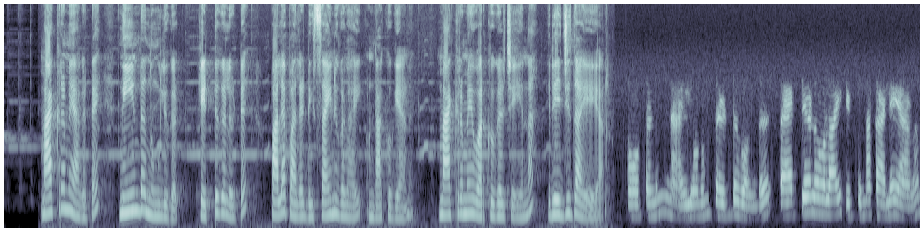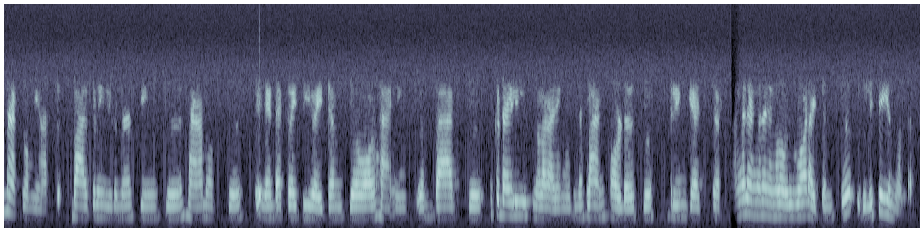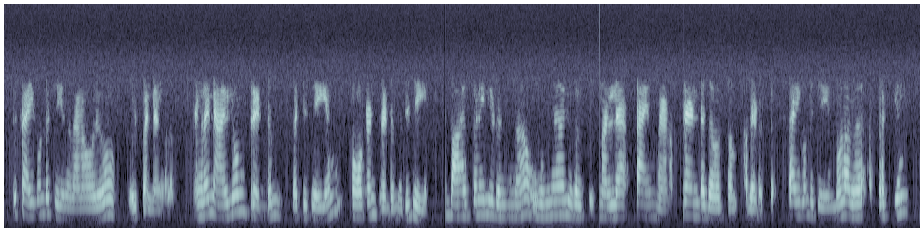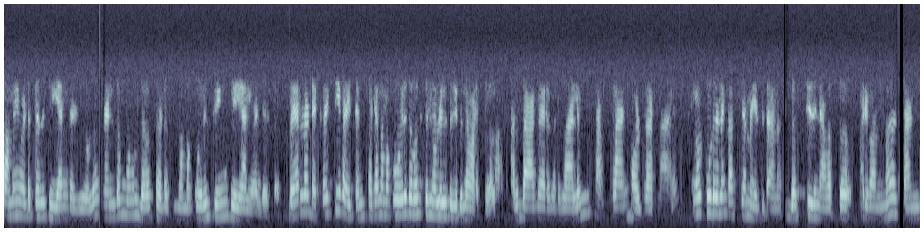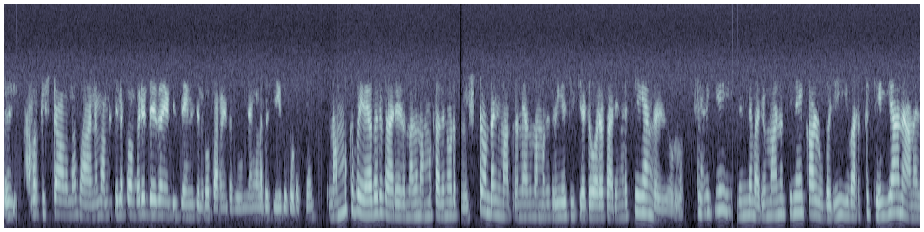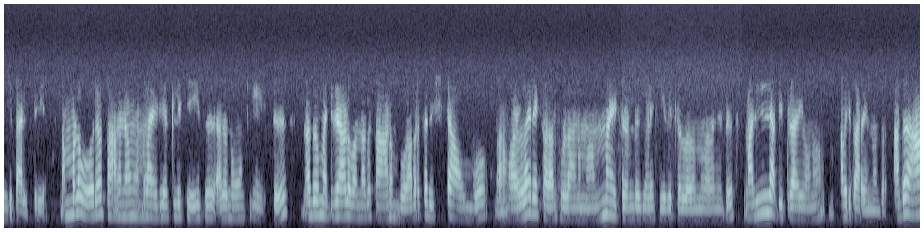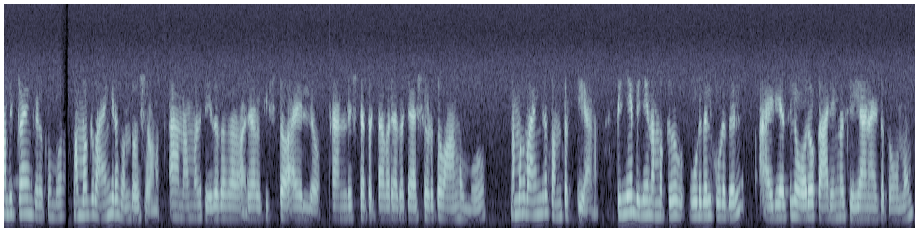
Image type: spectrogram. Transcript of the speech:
മാക്രമയാകട്ടെ നീണ്ട നൂലുകൾ കെട്ടുകളിട്ട് പല പല ഡിസൈനുകളായി ഉണ്ടാക്കുകയാണ്. മാക്രമേ വർക്കുകൾ ചെയ്യുന്ന രജിത എ ആർ. കോട്ടണും നൈലോണും ത്രെഡ് കൊണ്ട് പാറ്റേണുകളായി കിട്ടുന്ന കലയാണ് മാക്രോമി ആർട്ട് ബാൽക്കണിയിൽ ഇടുന്ന സിങ്ക് ഹാമക്സ് പിന്നെ ഡെക്കറേറ്റീവ് ഐറ്റംസ് വോൾ ഹാങ്ങിങ്സ് ബാഗ്സ് ഒക്കെ ഡെയിലി യൂസിനുള്ള കാര്യങ്ങൾ. പിന്നെ പ്ലാൻ ഹോൾഡേഴ്സ് ഡ്രീം ക്യാച്ചർ അങ്ങനെ അങ്ങനെ ഞങ്ങൾ ഒരുപാട് ഐറ്റംസ് ഇതിൽ ചെയ്യുന്നുണ്ട്. ഇത് കൈകൊണ്ട് ചെയ്യുന്നതാണ് ഓരോ ഉൽപ്പന്നങ്ങളും. ഞങ്ങൾ നൈലോൺ ത്രെഡും വെച്ച് ചെയ്യും കോട്ടൺ ത്രെഡും വെച്ച് ചെയ്യും. ബാൽക്കണിയിൽ ഇടുന്ന ഊഞ്ഞാലുകൾക്ക് നല്ല ടൈം വേണം. രണ്ട് ദിവസം അതെടുത്ത്. കൈകൊണ്ട് ചെയ്യുമ്പോൾ അത് അത്രയ്ക്കും സമയമെടുത്തത് ചെയ്യാൻ കഴിയുള്ളൂ. രണ്ടും മൂന്നും ദിവസം എടുക്കും നമുക്ക് ഒരു സ്വിങ് ചെയ്യാൻ വേണ്ടിയിട്ട്. വേറെ ഡെക്കറേറ്റീവ് ഐറ്റംസ് ഒക്കെ നമുക്ക് ഒരു ദിവസത്തിനുള്ളിൽ തീരുന്ന വർക്കുകളാണ്. അത് ബാഗ് ആയിരുന്നിരുന്നാലും പ്ലാൻ ഹോൾഡർ ആയിരുന്നാലും. ഞങ്ങൾ കൂടുതലും കസ്റ്റമൈസ്ഡ് ആണ്. ജസ്റ്റ് ഇതിനകത്ത് അവർ വന്ന് കണ്ട് അവർക്ക് ഇഷ്ടമാകുന്ന സാധനം അവർ ചിലപ്പോൾ അവരുടേതായ ഡിസൈൻ ചിലപ്പോൾ പറഞ്ഞിട്ട് പോകും. ഞങ്ങൾ അത് ചെയ്ത് കൊടുക്കും. നമുക്കിപ്പോൾ ഏതൊരു കാര്യം ഇരുന്നാലും നമുക്ക് അതിനോട് ഇഷ്ടം ഉണ്ടെങ്കിൽ മാത്രമേ അത് നമുക്ക് ക്രിയേറ്റിവിറ്റി ആയിട്ട് ഓരോ കാര്യങ്ങൾ ചെയ്യാൻ കഴിയുള്ളൂ. എനിക്ക് ഇതിന്റെ വരുമാനത്തിനേക്കാൾ ഉപരി ഈ വർക്ക് ചെയ്യാനാണ് എനിക്ക് താല്പര്യം. നമ്മൾ ഓരോ സാധനവും നമ്മൾ ഐഡിയാസിൽ ചെയ്ത് അത് നോക്കിയിട്ട് അത് മറ്റൊരാൾ വന്നത് കാണുമ്പോൾ അവർക്കത് ഇഷ്ടമാവുമ്പോൾ വളരെ കളർഫുൾ ആണ് നന്നായിട്ടുണ്ട് ഇങ്ങനെ ചെയ്തിട്ടുള്ളതെന്ന് പറഞ്ഞിട്ട് നല്ല അഭിപ്രായമാണ് അവർ പറയുന്നത്. അത് ആ അഭിപ്രായം കേൾക്കുമ്പോൾ നമുക്ക് ഭയങ്കര സന്തോഷമാണ്. ആ നമ്മൾ ചെയ്തതൊക്കെ ഒരാൾക്ക് ഇഷ്ടമായല്ലോ കണ്ട് ഇഷ്ടപ്പെട്ട അവരത് ക്യാഷ് കൊടുത്ത് വാങ്ങുമ്പോൾ നമുക്ക് ഭയങ്കര സംതൃപ്തിയാണ്. പിന്നെയും പിന്നെയും നമുക്ക് കൂടുതൽ കൂടുതൽ ഐഡിയാസിൽ ഓരോ കാര്യങ്ങൾ ചെയ്യാനായിട്ട് തോന്നും.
